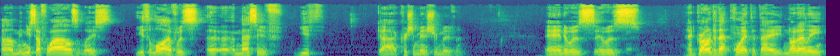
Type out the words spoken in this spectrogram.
um, in New South Wales at least, Youth Alive was a, a massive youth uh, Christian ministry movement, and it was it was had grown to that point that they not only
